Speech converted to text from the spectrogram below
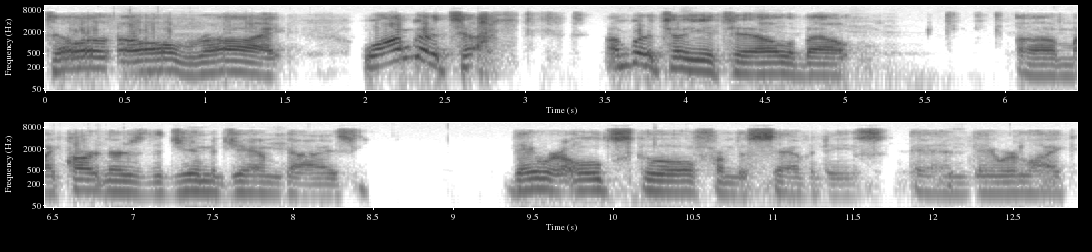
Tell us. All right. Well, I'm going to tell. I'm going to tell you a tale about uh, my partners, the Jim and Jim guys. They were old school from the 70s, and they were like,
